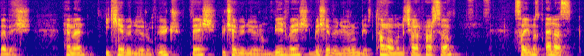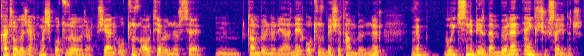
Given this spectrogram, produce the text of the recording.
ve 5. Hemen 2'ye bölüyorum 3, 5, 3'e bölüyorum 1, 5, 5'e bölüyorum 1. Tamamını çarparsam sayımız en az kaç olacakmış? 30 olacakmış. Yani 30 6'ya bölünürse hmm, tam bölünür yani. 35'e tam bölünür. Ve bu ikisini birden bölen en küçük sayıdır.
